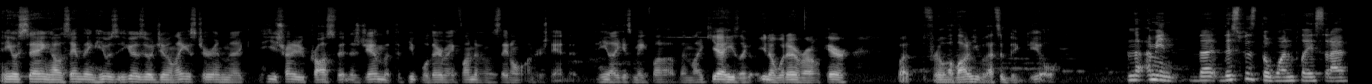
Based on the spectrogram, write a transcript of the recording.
he was saying how the same thing. He was he goes to a gym in Lancaster, and like he's trying to do CrossFit in his gym, but the people there make fun of him because they don't understand it. And he like gets made fun of, and like yeah, he's like you know whatever, I don't care. But for a lot of people, that's a big deal. and I mean that this was the one place that I've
